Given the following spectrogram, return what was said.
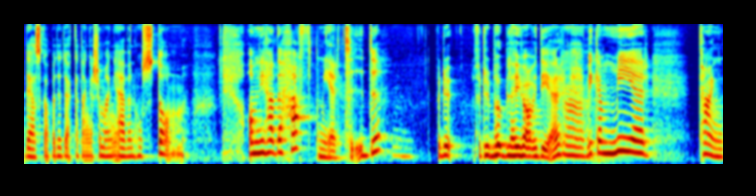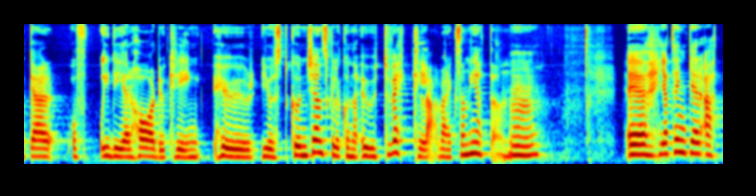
det har skapat ett ökat engagemang även hos dem. Om ni hade haft mer tid, för du, för du bubblar ju av idéer, mm. vilka mer tankar och, och idéer har du kring hur just kundtjänst skulle kunna utveckla verksamheten? Mm. Eh, jag tänker att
